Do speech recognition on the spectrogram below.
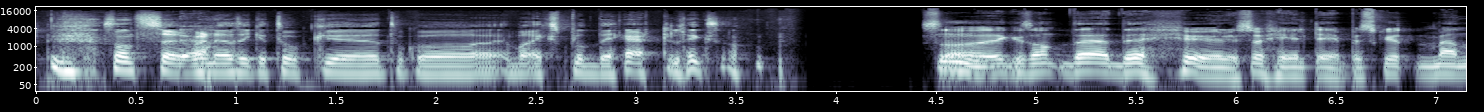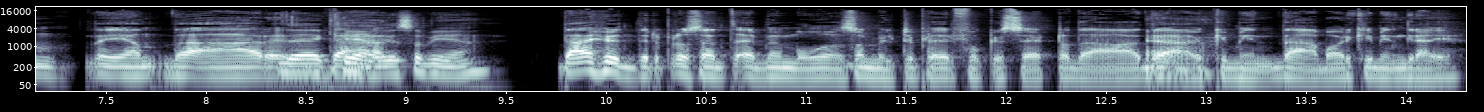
Sånn at serveren deres ikke tok, tok og bare eksploderte, liksom. Så, Mm. ikke sant? Det, det høres jo helt episk ut, men igjen, det er Det det krever er, jo så mye. Det er 100% MMO som multiplayer-fokusert, og det er, det er jo ikke min, det er bare ikke min greie.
